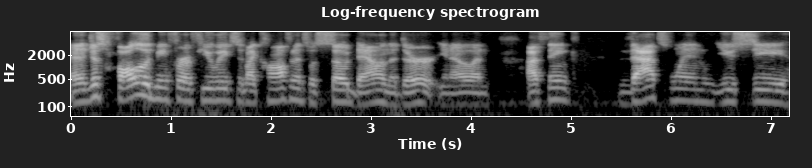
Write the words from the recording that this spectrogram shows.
and it just followed me for a few weeks and my confidence was so down in the dirt you know and i think that's when you see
